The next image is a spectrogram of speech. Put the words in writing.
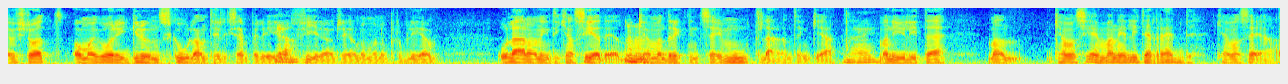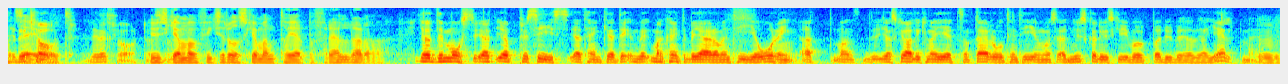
Jag förstår att om man går i grundskolan till exempel i Ja. fyran, trean om man har problem och läraren inte kan se det, då Mm. kan man direkt inte säga emot läraren tänker jag. Nej, Man är ju lite, man, kan man säga, man är lite rädd kan man säga det är väl klart. Det är väl klart Hur alltså. ska man fixa då? Ska man ta hjälp av föräldrarna? Ja, det måste, ja, ja precis. Jag tänker att det, man kan inte begära av en tioåring att man, jag skulle aldrig kunna ge ett sånt där råd till en tioåring och säga att nu ska du skriva upp vad du behöver ha hjälp med. Mm.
